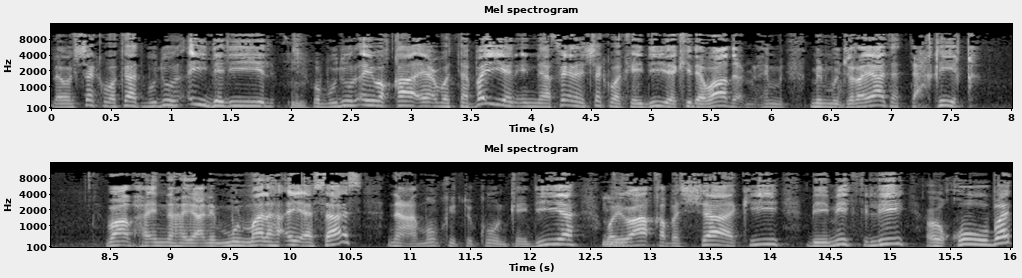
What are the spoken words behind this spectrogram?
لو الشكوى كانت بدون أي دليل وبدون أي وقائع وتبين إنها فعلا شكوى كيدية كده واضح من من مجريات التحقيق واضحة إنها يعني ما لها أي أساس. نعم ممكن تكون كيدية ويعاقب الشاكي بمثل عقوبة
